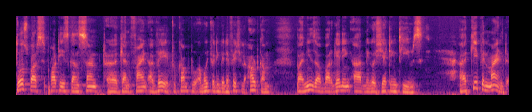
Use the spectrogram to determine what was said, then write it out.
Those parties concerned uh, can find a way to come to a mutually beneficial outcome by means of bargaining or negotiating teams. Uh, keep in mind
